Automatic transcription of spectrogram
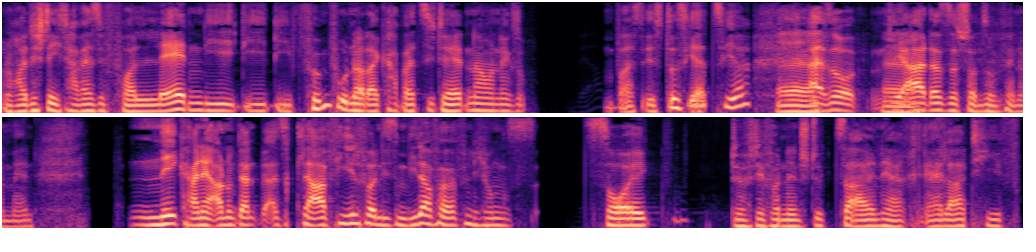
Und heute stehe ich teilweise vor Läden, die die die 500er Kapazitäten haben und denke so, was ist das jetzt hier? Ja, ja. Also, Ja. ja, das ist schon so ein Phänomen. Nee, keine Ahnung. Dann, also klar, viel von diesem Wiederveröffentlichungszeug dürfte von den Stückzahlen her relativ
